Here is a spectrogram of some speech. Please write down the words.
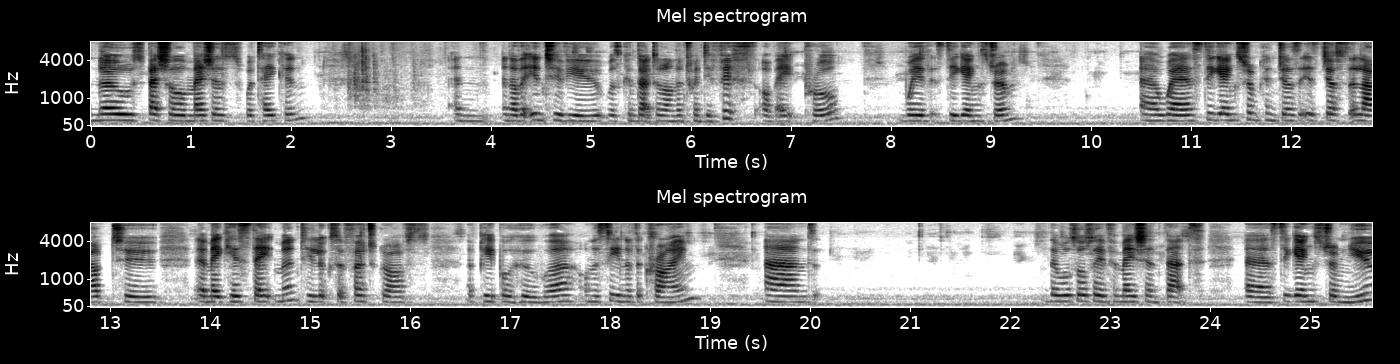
no special measures were taken an, another interview was conducted on the 25th of April with Stig Engström, uh, where Stig Engström can just is just allowed to uh, make his statement. He looks at photographs of people who were on the scene of the crime, and there was also information that uh, Stig Engström knew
